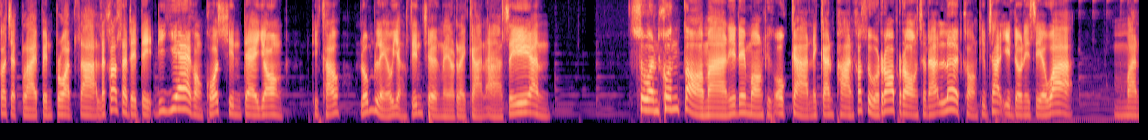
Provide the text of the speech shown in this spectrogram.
ก็จะกลายเป็นประวัติศาสตร์และก็สถิติที่แย่ของโค้ชชินแตยอง ที่เขาล้มเหลวอย่างสิ้นเชิงในรายการอาเซียน ส่วนคนต่อมานี่ได้มองถึงโอกาสในการผ่านเข้าสู่รอบรองชนะเลิศของทีมชาติอินโดนีเซียว่า มัน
